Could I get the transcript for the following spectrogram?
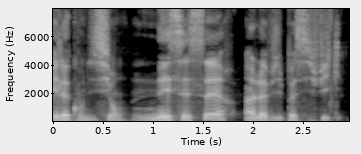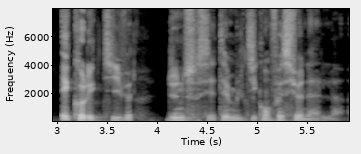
est la condition nécessaire à la vie pacifique et collective d'une société multiconfessionnelle.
